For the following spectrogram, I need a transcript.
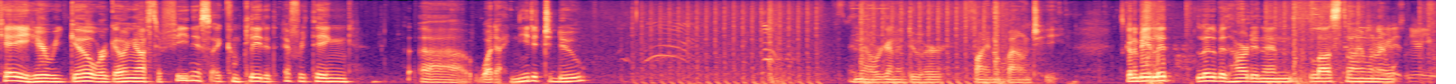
Okay, here we go. We're going after Venus. I completed everything uh, what I needed to do. And now we're gonna do her final bounty. It's gonna be a lit little bit harder than last time when I Target is near you,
